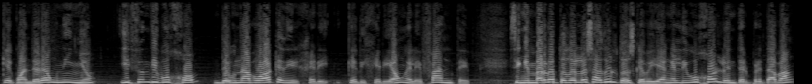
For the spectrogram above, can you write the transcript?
que cuando era un niño hizo un dibujo de una boa que, que digería un elefante. Sin embargo, todos los adultos que veían el dibujo lo interpretaban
